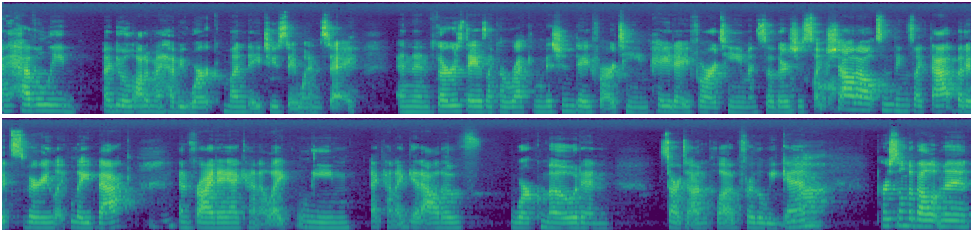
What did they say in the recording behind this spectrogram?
I heavily. I do a lot of my heavy work Monday, Tuesday, Wednesday. And then Thursday is like a recognition day for our team, payday for our team. And so there's just like shout outs and things like that, but it's very like laid back. Mhm. And Friday, I kind of like lean, I kind of get out of work mode and start to unplug for the weekend. Yeah. Personal development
